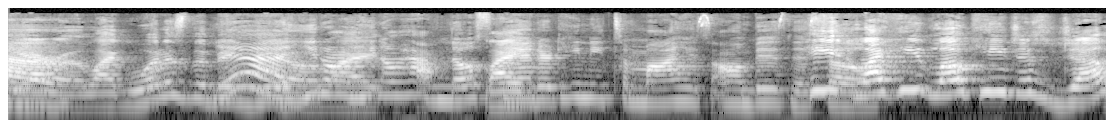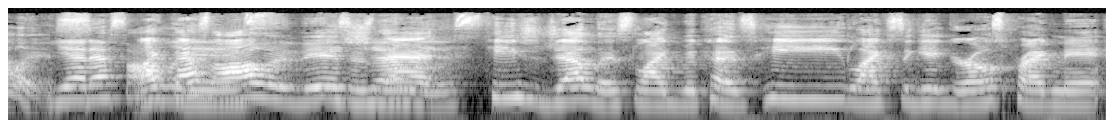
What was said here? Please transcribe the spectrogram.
since Ciara. Like, what is the big deal? yeah, deal? you don't. Like, he don't have no like, standard. he needs to mind his own business. He so. like he low key just jealous. Yeah, that's all Like it that's is. all it is. He's is jealous. that he's jealous, like because he likes to get girls pregnant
